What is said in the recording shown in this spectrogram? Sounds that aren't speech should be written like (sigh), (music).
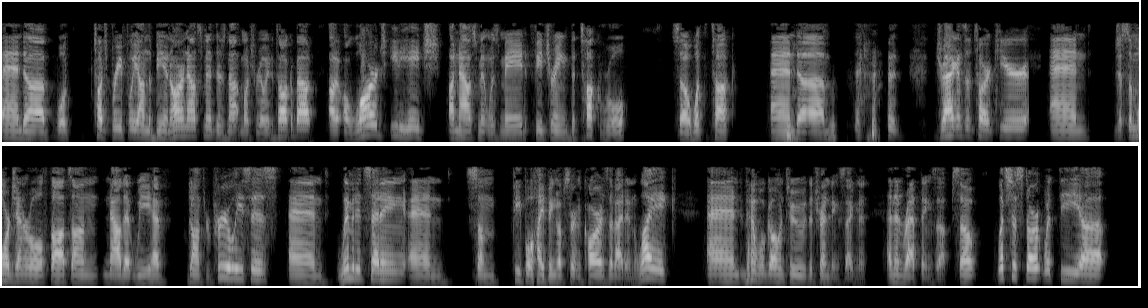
and uh, we'll touch briefly on the BNR announcement. There's not much really to talk about a, a large EDH announcement was made featuring the Tuck rule. So what the Tuck? And um, (laughs) Dragons of Tarkir and just some more general thoughts on now that we have gone through pre-releases and limited setting and some people hyping up certain cards that I didn't like. And (laughs) then we'll go into the trending segment and then wrap things up. So let's just start with the uh,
